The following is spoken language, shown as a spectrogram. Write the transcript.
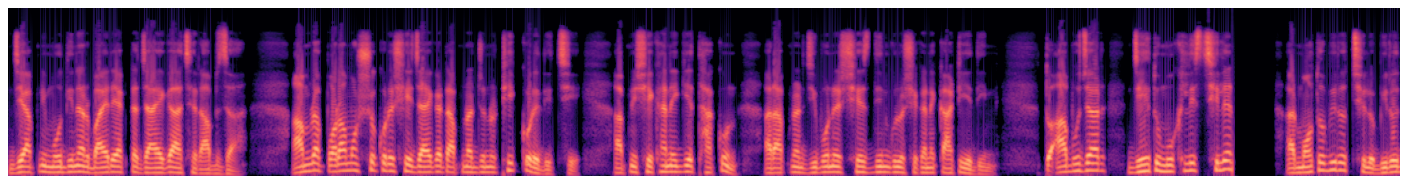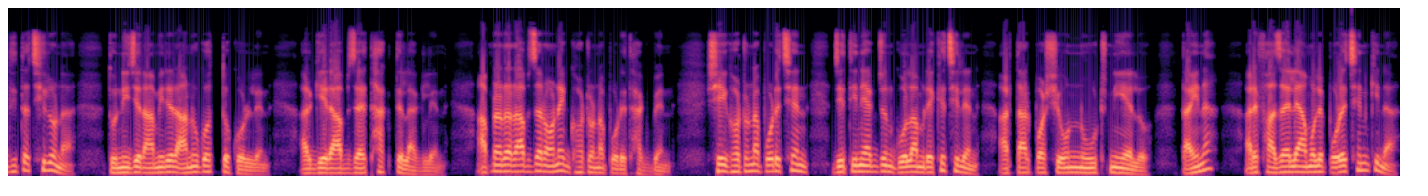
যে আপনি মদিনার বাইরে একটা জায়গা আছে রাবজা। আমরা পরামর্শ করে সেই জায়গাটা আপনার জন্য ঠিক করে দিচ্ছি। আপনি সেখানে গিয়ে থাকুন আর আপনার জীবনের শেষ দিনগুলো সেখানে কাটিয়ে দিন। তো আবুজার যেহেতু মুখলিস ছিলেন আর মতবিরোধ ছিল, বিরোধিতা ছিল না। তো নিজের আমিরের আনুগত্য করলেন আর গিয়ে রাবজায় থাকতে লাগলেন। আপনারা রাবজার অনেক ঘটনা পড়ে থাকবেন। সেই ঘটনা পড়েছেন যে তিনি একজন গোলাম রেখেছিলেন আর তারপর সে অন্য উঠ নিয়ে এলো। তাই না? আরে ফাজাইলে আমলে পড়েছেন কি না?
